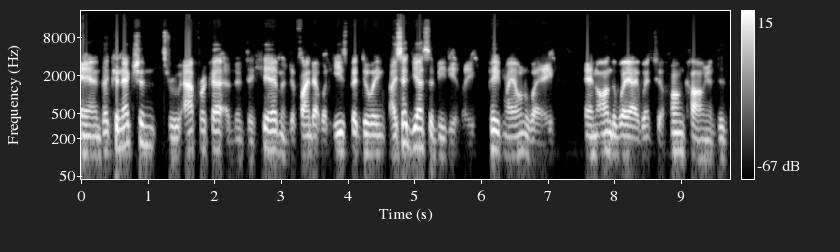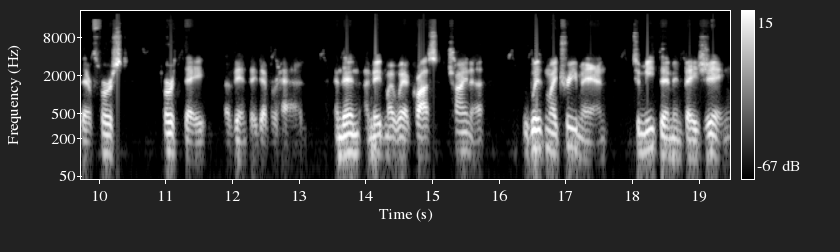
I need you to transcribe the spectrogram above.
And the connection through Africa and then to him and to find out what he's been doing, I said yes immediately, paid my own way. And on the way, I went to Hong Kong and did their first Earth Day event they'd ever had. And then I made my way across China with my tree man to meet them in Beijing.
